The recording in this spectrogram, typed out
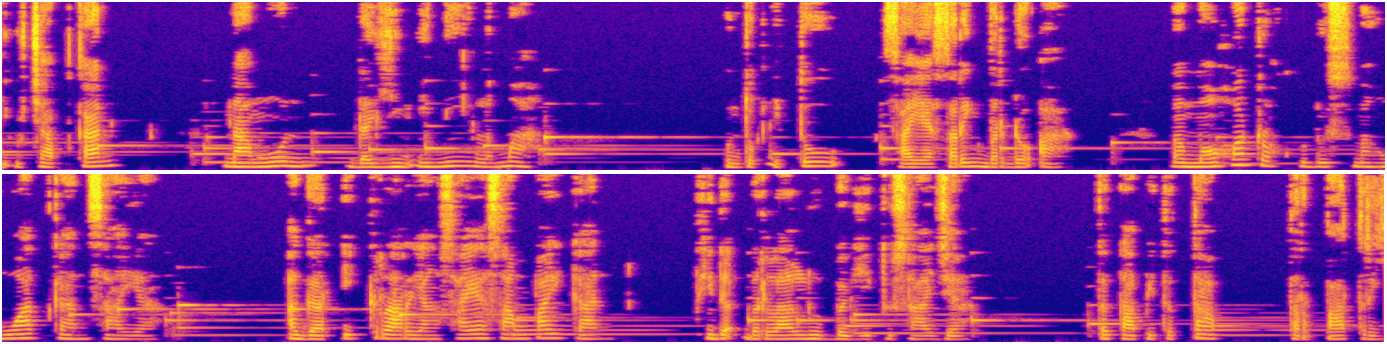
diucapkan, namun daging ini lemah. Untuk itu, saya sering berdoa, memohon Roh Kudus menguatkan saya agar ikrar yang saya sampaikan tidak berlalu begitu saja, tetapi tetap terpatri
